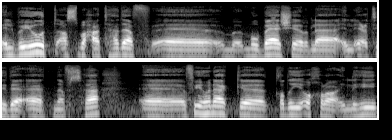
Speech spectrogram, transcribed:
البيوت أصبحت هدف مباشر للإعتداءات نفسها. في هناك قضية أخرى اللي هي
